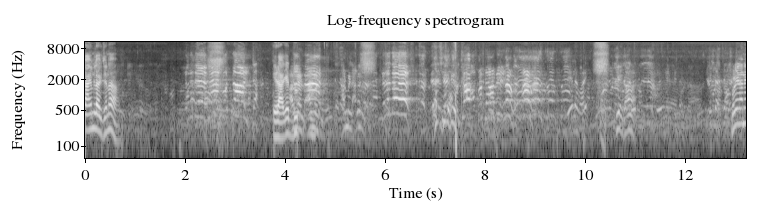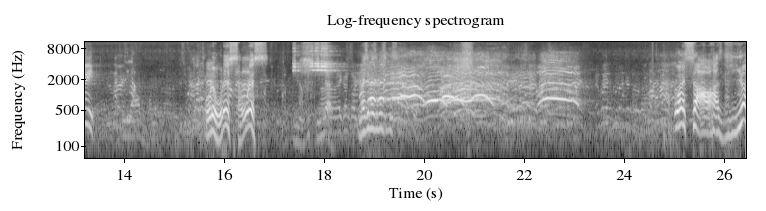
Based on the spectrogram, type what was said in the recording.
টাইম লাগছে না? এর আগের পড়েগা নেই ওরে ওরেস ওরেস মেসি মেসি মেসি। ওই সাবাস দিয়া।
